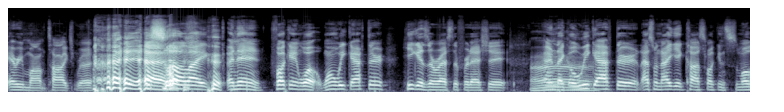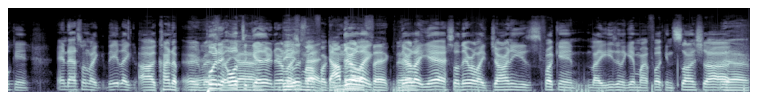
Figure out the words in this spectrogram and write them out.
every mom talks, bro. yeah. So like, and then fucking what? One week after, he gets arrested for that shit. And like a week Uh, after, that's when I get caught fucking smoking, and that's when like they like uh kind of everybody's put it like, all yeah, together, and they're these like, was that motherfuckers- domino They're like- effect. Yeah. they're like, yeah. So they were like, Johnny is fucking like he's gonna get my fucking son shot. yeah.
